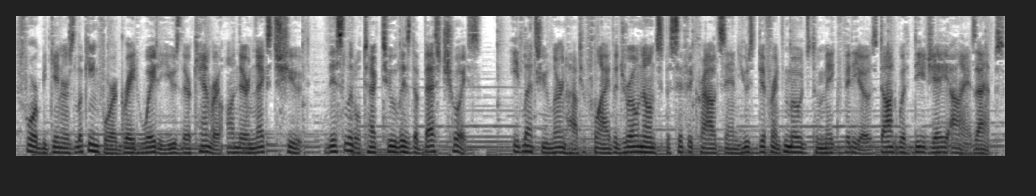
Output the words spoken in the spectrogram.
For beginners looking for a great way to use their camera on their next shoot, this little tech tool is the best choice. It lets you learn how to fly the drone on specific routes and use different modes to make videos. With DJI's apps,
